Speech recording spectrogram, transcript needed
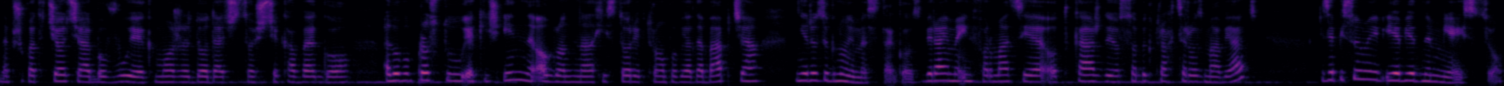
na przykład ciocia albo wujek może dodać coś ciekawego, albo po prostu jakiś inny ogląd na historię, którą opowiada babcia, nie rezygnujmy z tego. Zbierajmy informacje od każdej osoby, która chce rozmawiać i zapisujmy je w jednym miejscu.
